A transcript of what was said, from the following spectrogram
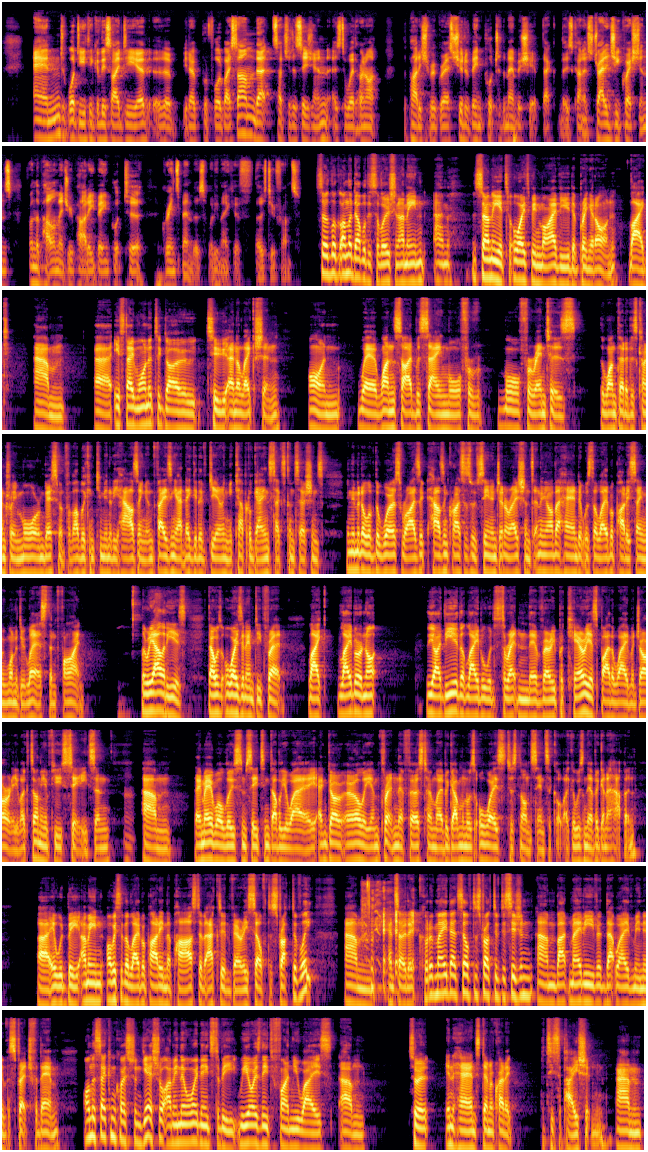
And what do you think of this idea, uh, you know, put forward by some that such a decision as to whether or not the party should progress should have been put to the membership? That those kind of strategy questions from the parliamentary party being put to Greens members. What do you make of those two fronts? So look on the double dissolution. I mean, um, certainly it's always been my view that bring it on. Like, um, uh, if they wanted to go to an election on where one side was saying more for more for renters, the one third of this country, more investment for public and community housing, and phasing out negative gearing and capital gains tax concessions in the middle of the worst rising housing crisis we've seen in generations. And on the other hand, it was the Labor Party saying we want to do less. Then fine. The reality is that was always an empty threat. Like Labor are not the idea that Labor would threaten their very precarious, by the way, majority. Like it's only a few seats, and um, they may well lose some seats in WA and go early and threaten their first term Labor government was always just nonsensical. Like it was never going to happen. Uh, it would be, I mean, obviously the Labor Party in the past have acted very self destructively. Um, and so they could have made that self destructive decision, um, but maybe even that way, of a stretch for them. On the second question, yeah, sure. I mean, there always needs to be, we always need to find new ways um, to enhance democratic participation. Um,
